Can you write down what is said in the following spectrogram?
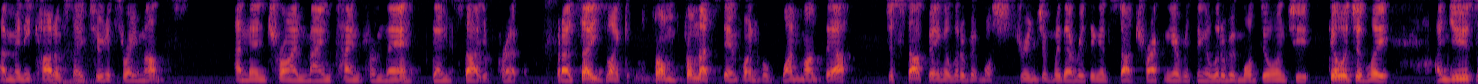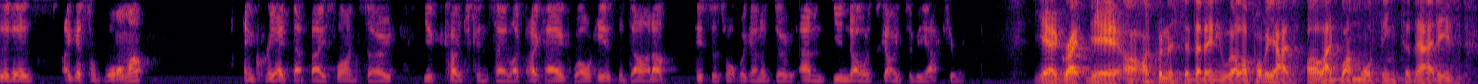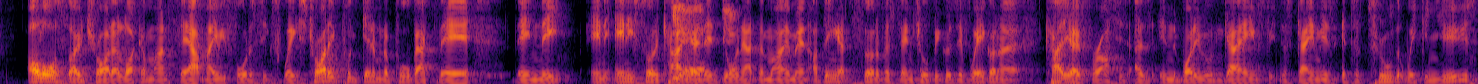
a mini cut of say two to three months, and then try and maintain from there. Then start your prep. But I'd say like from from that standpoint of a one month out, just start being a little bit more stringent with everything and start tracking everything a little bit more diligently, and use it as I guess a warm up, and create that baseline. So your coach can say like, okay, well, here's the data. This is what we're going to do, and you know it's going to be accurate. Yeah, great. Yeah, I couldn't have said that any well. I'll probably add, I'll add one more thing to that is I'll also try to like a month out, maybe four to six weeks, try to put, get them to pull back their their NEAT in any sort of cardio yeah, they're doing yeah. at the moment. I think that's sort of essential because if we're going to cardio for us as in the bodybuilding game, fitness game is it's a tool that we can use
